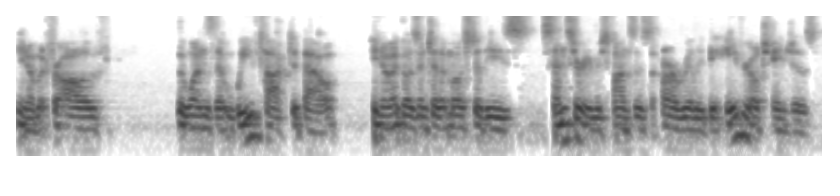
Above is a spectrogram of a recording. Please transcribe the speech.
you know, but for all of the ones that we've talked about, you know, it goes into that most of these sensory responses are really behavioral changes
